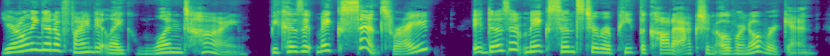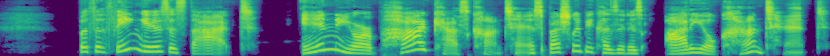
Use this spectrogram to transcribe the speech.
You're only going to find it like one time because it makes sense, right? It doesn't make sense to repeat the call to action over and over again. But the thing is, is that in your podcast content, especially because it is audio content,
